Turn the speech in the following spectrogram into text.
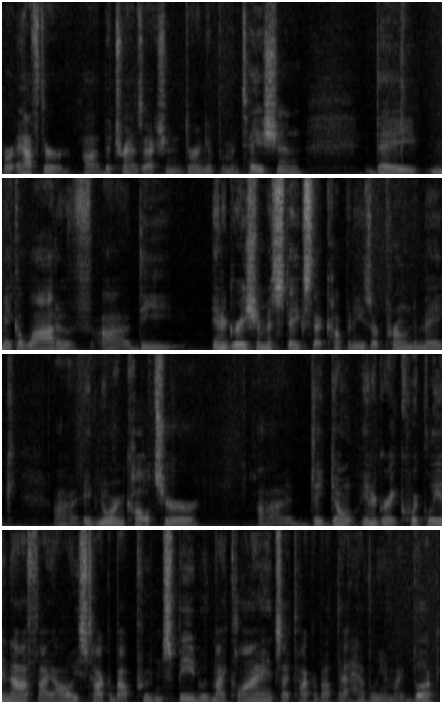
or after uh, the transaction during implementation. They make a lot of uh, the integration mistakes that companies are prone to make, uh, ignoring culture, uh, they don't integrate quickly enough. I always talk about prudent speed with my clients. I talk about that heavily in my book.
